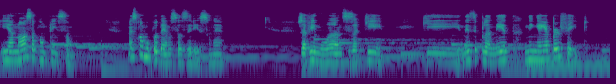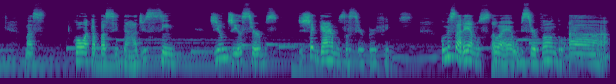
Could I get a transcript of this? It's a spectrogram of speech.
e a nossa compreensão. Mas como podemos fazer isso, né? Já vimos antes aqui que nesse planeta ninguém é perfeito, mas com a capacidade, sim, de um dia sermos, de chegarmos a ser perfeitos. Começaremos é, observando a,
